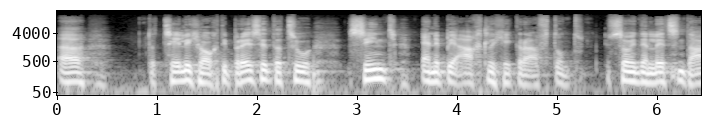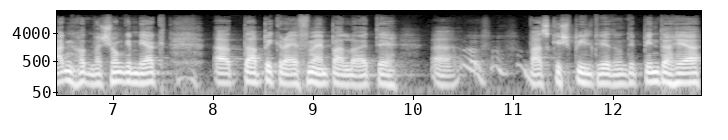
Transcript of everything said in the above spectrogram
äh, da zähle ich auch die Presse dazu, sind eine beachtliche Kraft. Und so in den letzten Tagen hat man schon gemerkt, äh, da begreifen ein paar Leute, äh, was gespielt wird. Und ich bin daher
